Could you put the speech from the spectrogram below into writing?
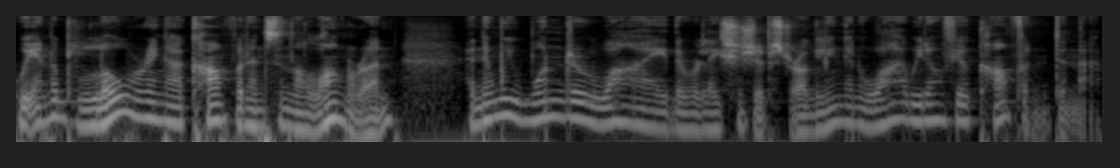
we end up lowering our confidence in the long run. And then we wonder why the relationship's struggling and why we don't feel confident in that.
